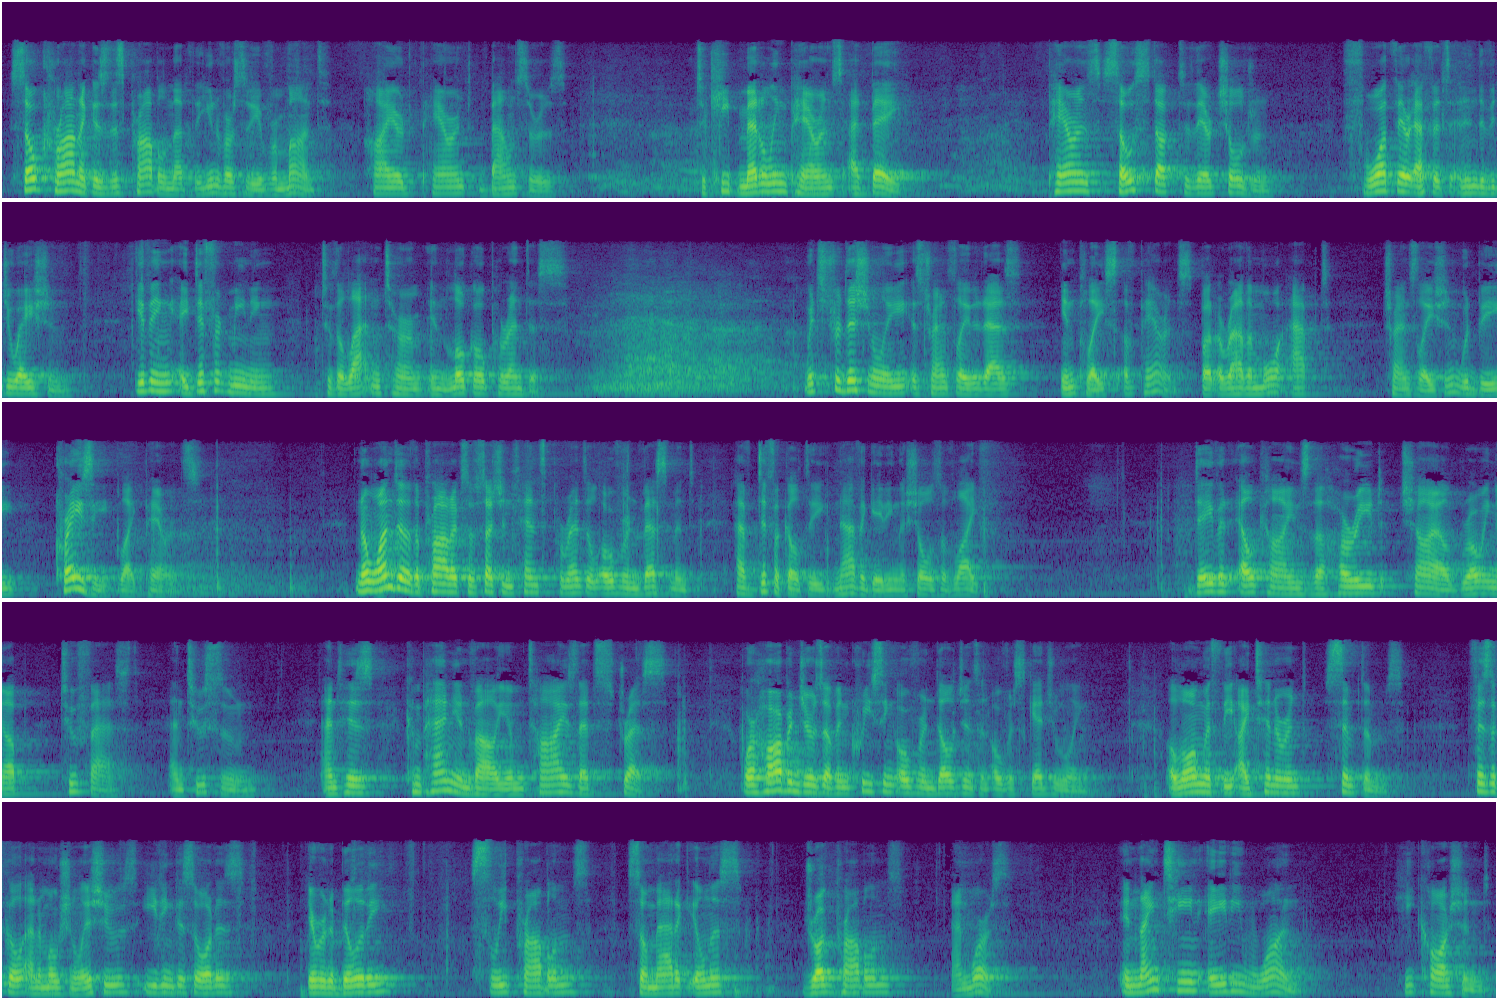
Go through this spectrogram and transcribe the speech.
So chronic is this problem that the University of Vermont hired parent bouncers to keep meddling parents at bay. Parents so stuck to their children thwart their efforts at individuation, giving a different meaning to the Latin term in loco parentis which traditionally is translated as in place of parents, but a rather more apt translation would be crazy like parents. No wonder the products of such intense parental overinvestment have difficulty navigating the shoals of life. David Elkind's The Hurried Child Growing Up Too Fast and Too Soon, and his companion volume, Ties That Stress, were harbingers of increasing overindulgence and overscheduling, along with the itinerant symptoms physical and emotional issues, eating disorders, irritability, sleep problems, somatic illness, drug problems, and worse. In 1981, he cautioned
